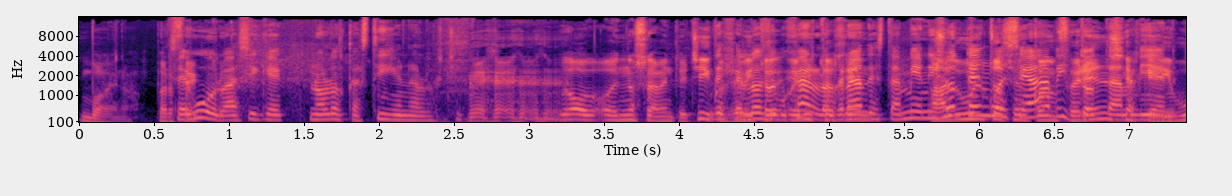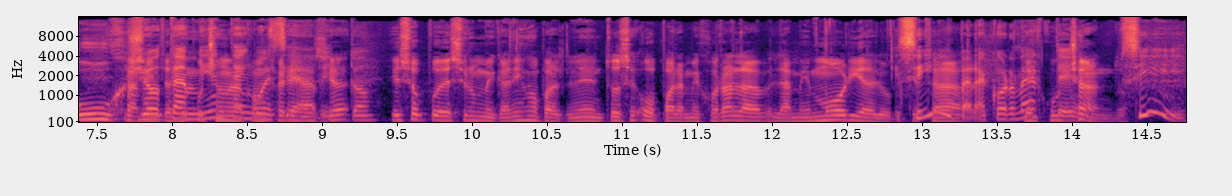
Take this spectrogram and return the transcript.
Bueno, perfecto. Seguro, así que no los castiguen a los chicos. O, o no solamente chicos, visto, he dibujar, los grandes también. Y yo adultos tengo ese en hábito conferencias también. que dibujan Yo también tengo ese hábito. Eso puede ser un mecanismo para tener entonces, o para mejorar la, la memoria de lo que Sí, se está para acordarte. escuchando. Sí.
